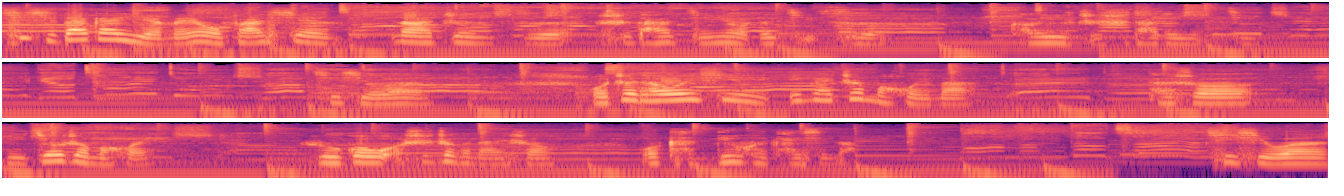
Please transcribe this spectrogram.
七喜大概也没有发现，那阵子是他仅有的几次可以直视他的眼睛。七喜问：“我这条微信应该这么回吗？”，他说：“你就这么回。”如果我是这个男生，我肯定会开心的。七喜问：“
